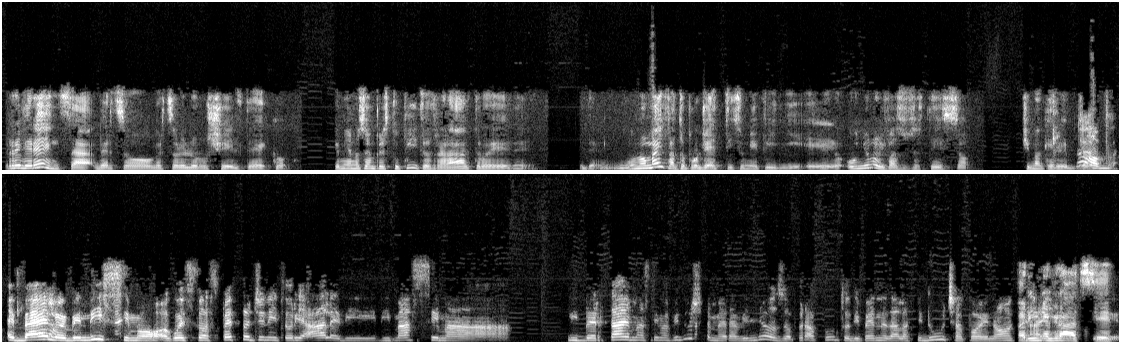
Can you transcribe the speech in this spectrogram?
reverenza verso, verso le loro scelte, ecco, che mi hanno sempre stupito tra l'altro e, non ho mai fatto progetti sui miei figli, e ognuno li fa su se stesso. Ci mancherebbe. No, certo. è bello, è bellissimo questo aspetto genitoriale di, di massima libertà e massima fiducia è meraviglioso, però appunto dipende dalla fiducia poi, no? Marina, grazie,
